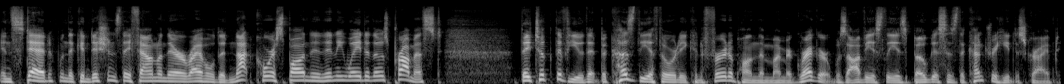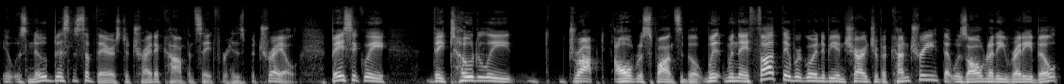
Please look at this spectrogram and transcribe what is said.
Instead, when the conditions they found on their arrival did not correspond in any way to those promised, they took the view that because the authority conferred upon them by MacGregor was obviously as bogus as the country he described, it was no business of theirs to try to compensate for his betrayal. Basically, they totally dropped all responsibility. When they thought they were going to be in charge of a country that was already ready built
